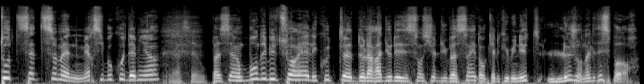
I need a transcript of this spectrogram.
toute cette semaine. Merci beaucoup Damien. Merci à vous. Passez un bon début de soirée à l'écoute de la radio des essentiels du bassin et dans quelques minutes, le journal des sports.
